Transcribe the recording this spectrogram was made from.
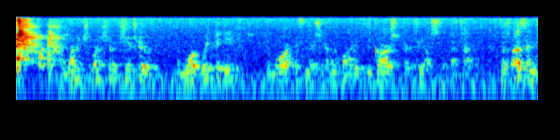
are one and two, one, two, and two, two, the more wheat they eat, more information you in the body, regardless of everything else at that time. There's other things,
